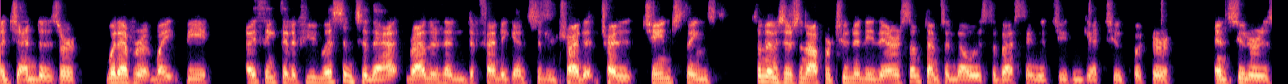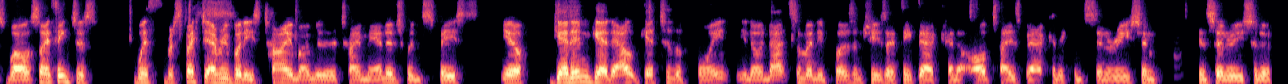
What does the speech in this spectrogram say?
agendas or whatever it might be. I think that if you listen to that rather than defend against it and try to try to change things, sometimes there's an opportunity there. Sometimes a no is the best thing that you can get to quicker and sooner as well. So I think just with respect to everybody's time, I'm in the time management space. You know, get in, get out, get to the point. You know, not so many pleasantries. I think that kind of all ties back into consideration consideration of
